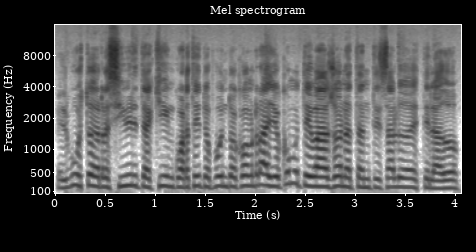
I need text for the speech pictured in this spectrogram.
El gusto de recibirte aquí en cuarteto.com radio. ¿Cómo te va, Jonathan? Te saluda de este lado.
